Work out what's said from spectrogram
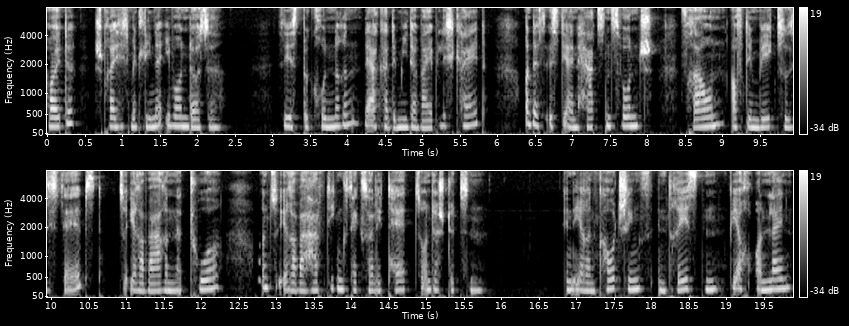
Heute spreche ich mit Lina Yvonne Dosse. Sie ist Begründerin der Akademie der Weiblichkeit und es ist ihr ein Herzenswunsch, Frauen auf dem Weg zu sich selbst, zu ihrer wahren Natur und zu ihrer wahrhaftigen Sexualität zu unterstützen. In ihren Coachings in Dresden wie auch online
